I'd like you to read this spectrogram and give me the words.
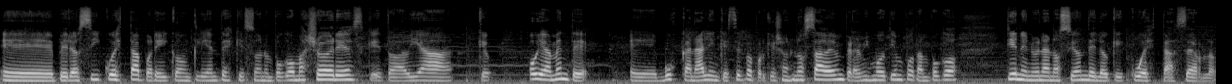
eh, pero sí cuesta por ahí con clientes que son un poco mayores, que todavía, que obviamente eh, buscan a alguien que sepa porque ellos no saben, pero al mismo tiempo tampoco tienen una noción de lo que cuesta hacerlo.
